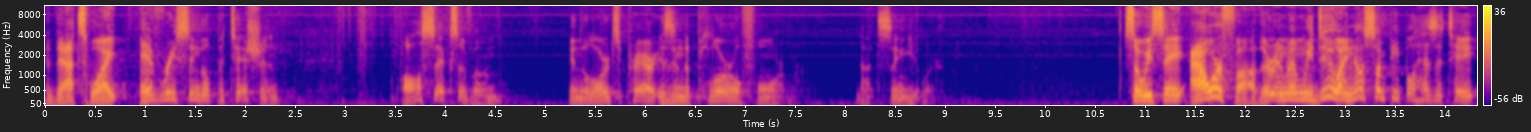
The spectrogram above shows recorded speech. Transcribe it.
And that's why every single petition, all six of them, in the Lord's Prayer is in the plural form, not singular. So we say, Our Father, and when we do, I know some people hesitate,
